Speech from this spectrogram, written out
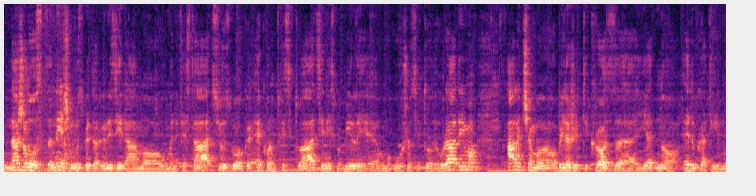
nažalost, nećemo uspjeti da organiziramo u manifestaciju zbog ekonomske situacije, nismo bili e, u mogućnosti to da uradimo, ali ćemo obilježiti kroz e, jedno edukativnu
